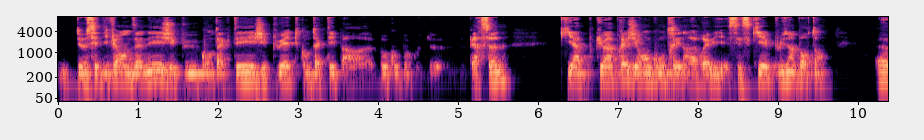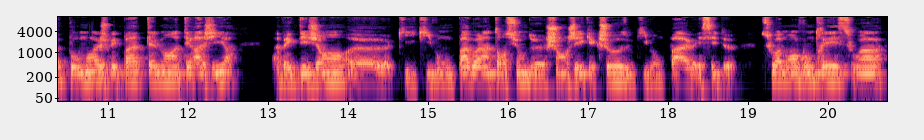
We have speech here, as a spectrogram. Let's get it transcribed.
de ces différentes années, j'ai pu contacter, j'ai pu être contacté par beaucoup beaucoup de personnes qui a, que après j'ai rencontré dans la vraie vie. C'est ce qui est plus important. Euh, pour moi, je vais pas tellement interagir avec des gens euh, qui qui vont pas avoir l'intention de changer quelque chose ou qui vont pas essayer de soit me rencontrer, soit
